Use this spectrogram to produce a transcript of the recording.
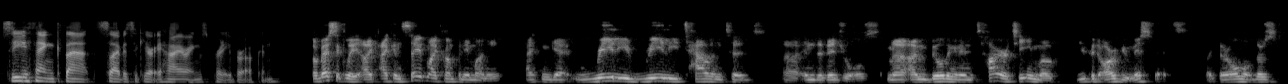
So you think that cybersecurity hiring is pretty broken? So basically, like I can save my company money. I can get really, really talented uh, individuals. I mean, I'm building an entire team of you could argue misfits. Like they're almost there's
